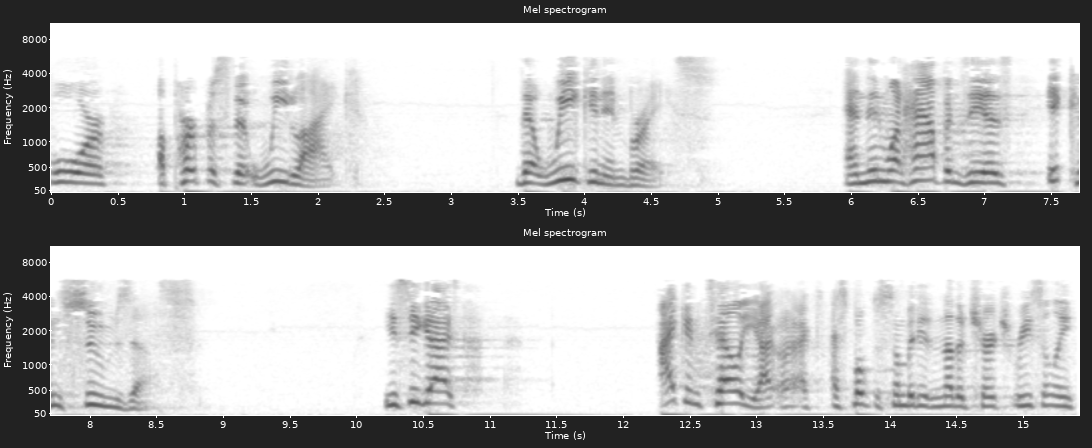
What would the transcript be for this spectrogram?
for a purpose that we like, that we can embrace. And then what happens is it consumes us. You see, guys, I can tell you, I, I, spoke to somebody at another church recently,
